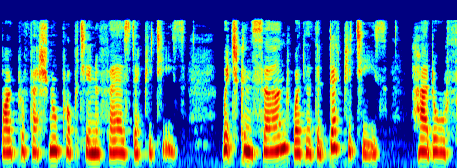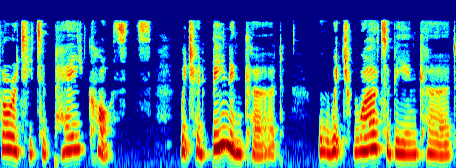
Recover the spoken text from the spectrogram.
by professional property and affairs deputies, which concerned whether the deputies had authority to pay costs which had been incurred or which were to be incurred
